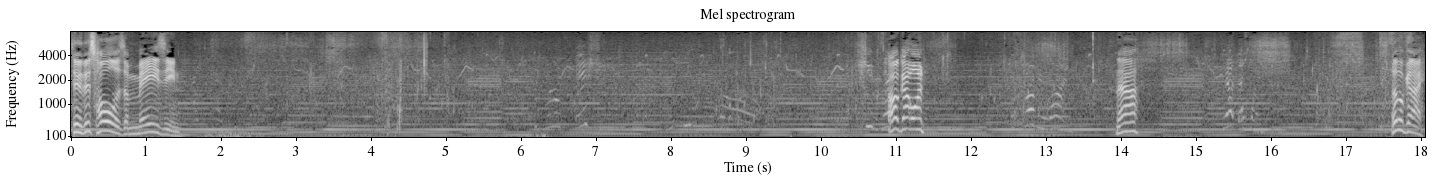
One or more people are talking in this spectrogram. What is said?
Dude, this hole is amazing. Oh, got one. Nah, Yep, little guy.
